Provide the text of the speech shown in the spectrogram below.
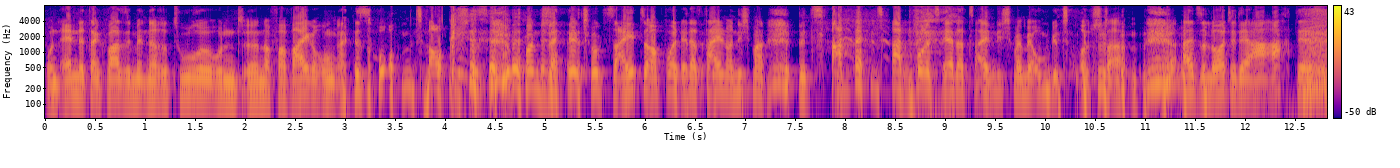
und endet dann quasi mit einer Retoure und äh, einer Verweigerung eines Umtausches von Jelchuks Seite, obwohl er das Teil noch nicht mal bezahlt hat, wollte er das Teil nicht mehr mehr umgetauscht haben. Also Leute, der A8, der ist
